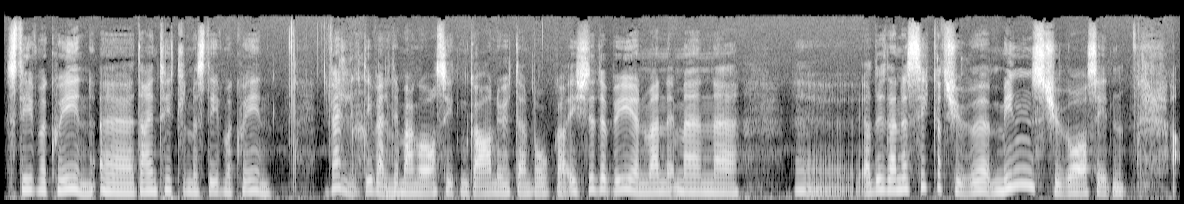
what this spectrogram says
Steve McQueen. Det er en tittel med Steve McQueen. Veldig veldig mange år siden ga han ut den boka. Ikke debuten, men, men ja, Den er sikkert 20, minst 20 år siden. Jeg har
